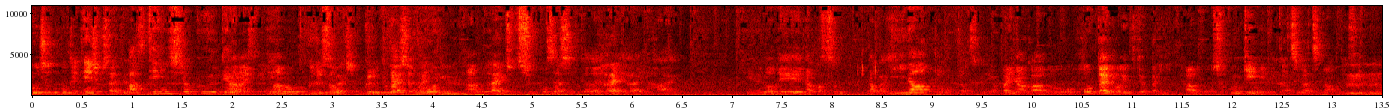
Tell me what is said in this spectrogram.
う一度もう一回転職されてるんあですね。転職ではないですね、うんあのグループ会社。グループ会社の方に、はい。あのはい。ちょっと出向させていただいて、はいはい。っていうのでなんかそなんかいいなと思ったんですけどやっぱりなんかあの本体の方行くとやっぱりあの職務権限でガチガチなんですけど、うんうん。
